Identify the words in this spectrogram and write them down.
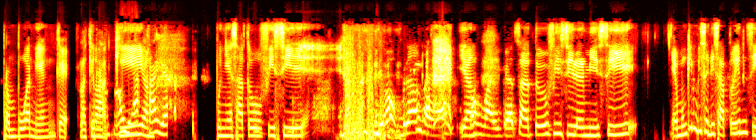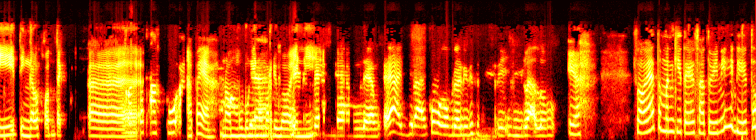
perempuan yang kayak laki-laki Kaya, yang kaya. punya satu visi Diobral saya. yang Oh my god. satu visi dan misi ya mungkin bisa disatuin sih tinggal kontak eh Kontak aku apa ya nom hubungi Dan- nomor di bawah ini Dem, dem, dem. Eh anjir aku mau ngobrol diri sendiri. Gila lu. Soalnya teman kita yang satu ini dia itu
